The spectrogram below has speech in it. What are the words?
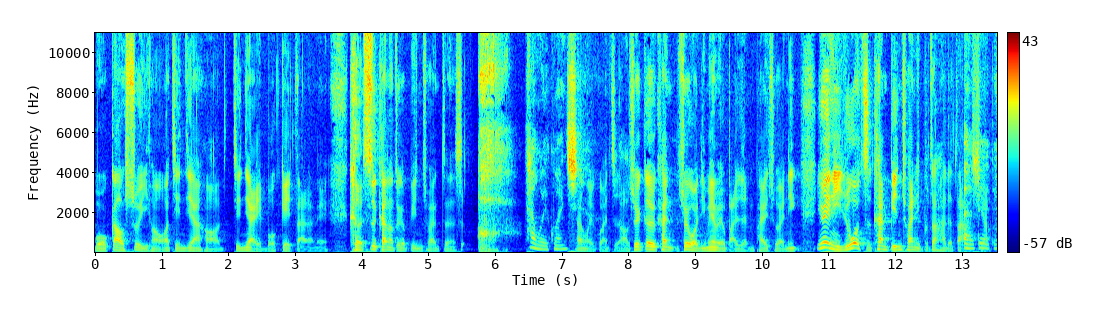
无够水哈，我真正哈，真正也没给带了呢。可是看到这个冰川，真的是啊。叹为观止，叹为观止好，所以各位看，所以我里面没有把人拍出来。你因为你如果只看冰川，你不知道它的大小。对，对，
